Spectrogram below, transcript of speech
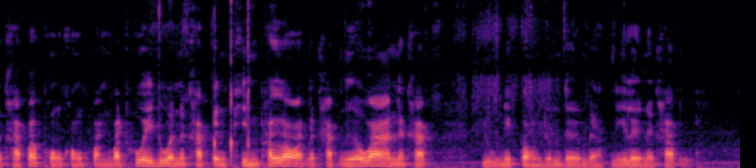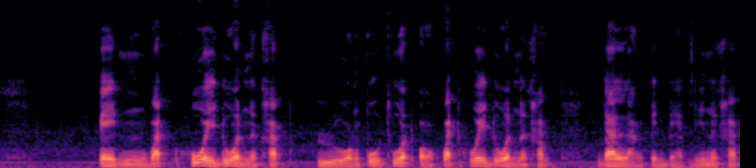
นะครับพระผงของขวัญวัดห้วยด้วนนะครับ เป็นพิมพ์พระรอดนะครับ เนื้อว่านนะครับ อยู่ในกล่องเดิมๆแบบนี้เลยนะครับ เป็นวัดห้วยด้วนนะครับ หลวงปู่ทวดออกวัดห้วยด้วนนะครับ ด้านหลังเป็นแบบนี้นะครับ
